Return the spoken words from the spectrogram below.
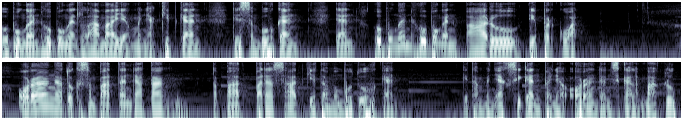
Hubungan-hubungan lama yang menyakitkan disembuhkan, dan hubungan-hubungan baru diperkuat. Orang atau kesempatan datang tepat pada saat kita membutuhkan kita menyaksikan banyak orang dan segala makhluk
